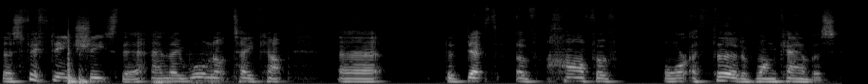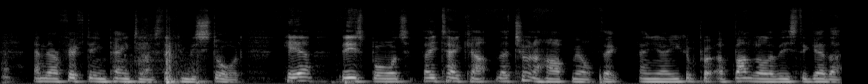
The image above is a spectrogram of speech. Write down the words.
There's 15 sheets there and they will not take up uh, the depth of half of or a third of one canvas and there are 15 paintings that can be stored. Here, these boards, they take up, they're two and a half mil thick and you know you can put a bundle of these together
